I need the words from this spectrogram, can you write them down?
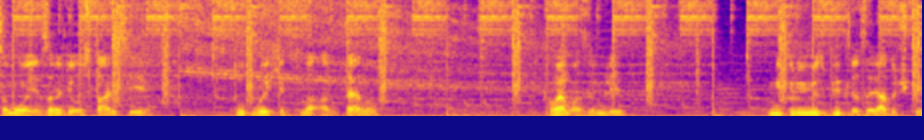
самої з радіостанції, тут вихід на антенну, клема землі, мікро-USB для зарядочки,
